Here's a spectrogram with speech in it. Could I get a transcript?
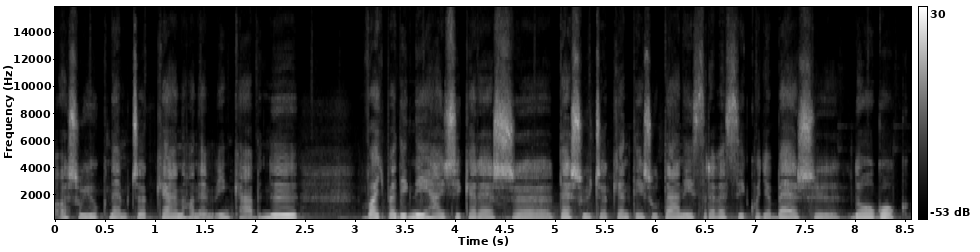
a súlyuk nem csökken, hanem inkább nő, vagy pedig néhány sikeres testsúlycsökkentés után észreveszik, hogy a belső dolgok,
